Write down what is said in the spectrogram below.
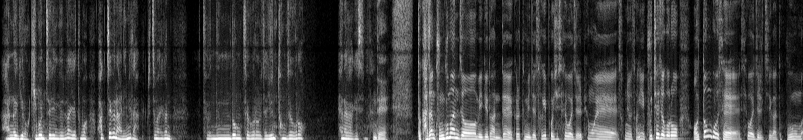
안 하기로 기본적인 겁니다. 이것도 뭐 확정은 아닙니다. 그렇지만 이건 저 능동적으로 이제 윤통적으로 해나가겠습니다. 네. 또 가장 궁금한 점이기도 한데 그렇다면 이제 서귀포시 세워질 평화의 소녀상이 구체적으로 어떤 곳에 세워질지가 또 궁금-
